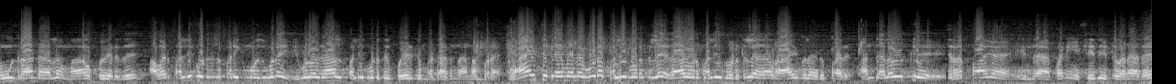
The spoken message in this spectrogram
மூன்றாண்டு காலம் ஆகப்போகிறது அவர் பள்ளிக்கூடத்தில் படிக்கும் போது கூட இவ்வளவு நாள் பள்ளிக்கூடத்துக்கு போயிருக்க மாட்டாருன்னு நான் நம்புறேன். ஞாயிற்றுக்கிழமையில கூட பள்ளிக்கூடத்தில் ஏதாவது ஒரு பள்ளிக்கூடத்தில் ஏதாவது ஒரு ஆய்வுல இருப்பாரு. அந்த அளவுக்கு சிறப்பாக இந்த பணியை செய்துட்டு வராரு.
